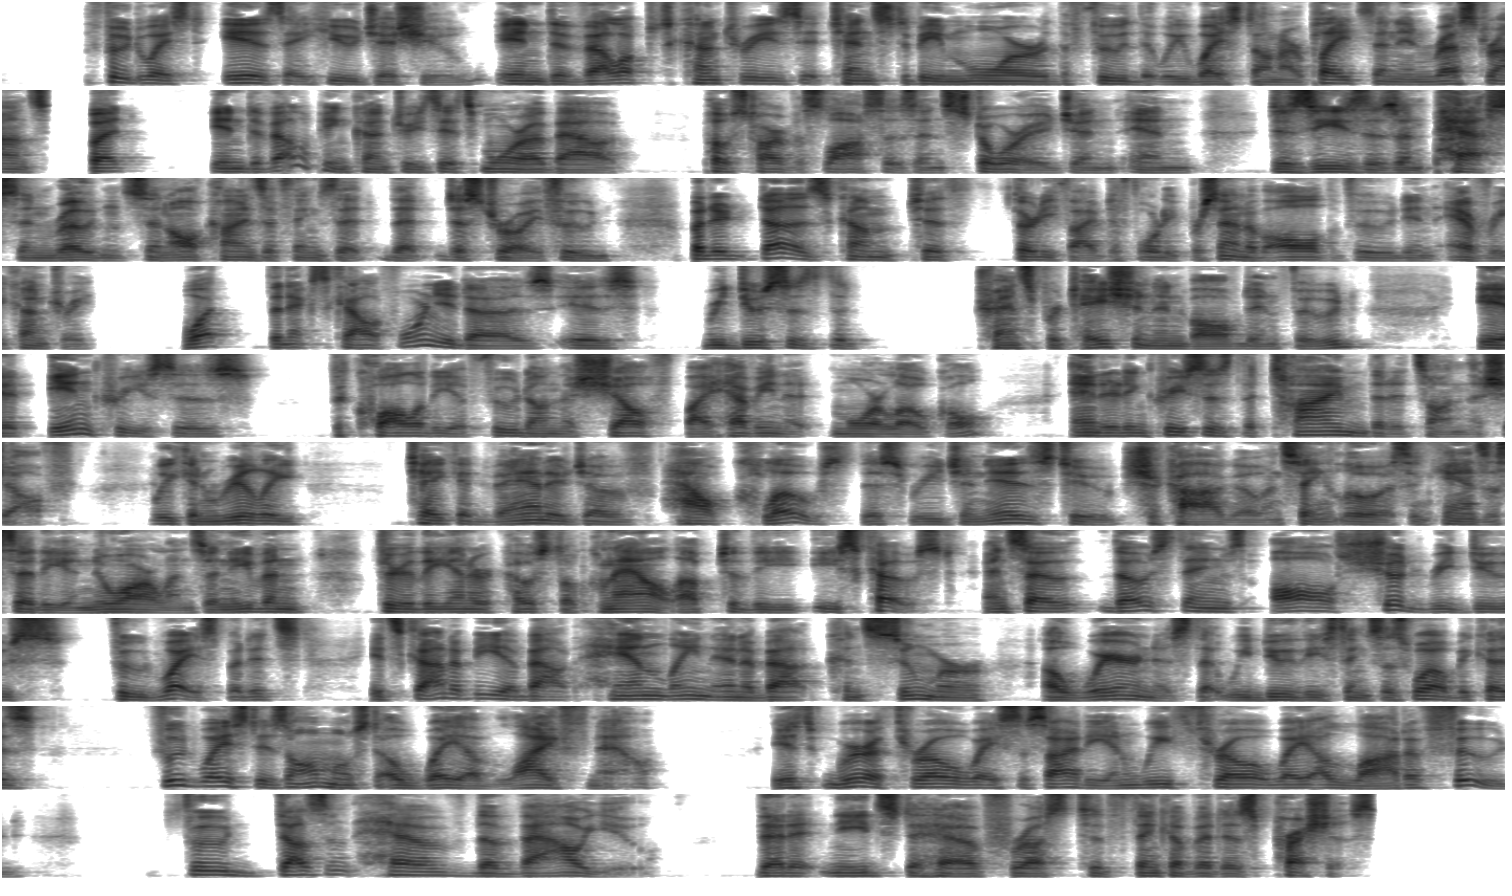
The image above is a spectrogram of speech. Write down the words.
food waste is a huge issue. In developed countries, it tends to be more the food that we waste on our plates than in restaurants. But in developing countries, it's more about post harvest losses and storage and, and diseases and pests and rodents and all kinds of things that that destroy food. But it does come to 35 to 40% of all the food in every country. What the next California does is reduces the transportation involved in food. It increases the quality of food on the shelf by having it more local, and it increases the time that it's on the shelf. We can really take advantage of how close this region is to Chicago and St. Louis and Kansas City and New Orleans and even through the intercoastal canal up to the East Coast. And so those things all should reduce food waste, but it's it's got to be about handling and about consumer awareness that we do these things as well because food waste is almost a way of life now. It's we're a throwaway society and we throw away a lot of food food doesn't have the value that it needs to have for us to think of it as precious.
